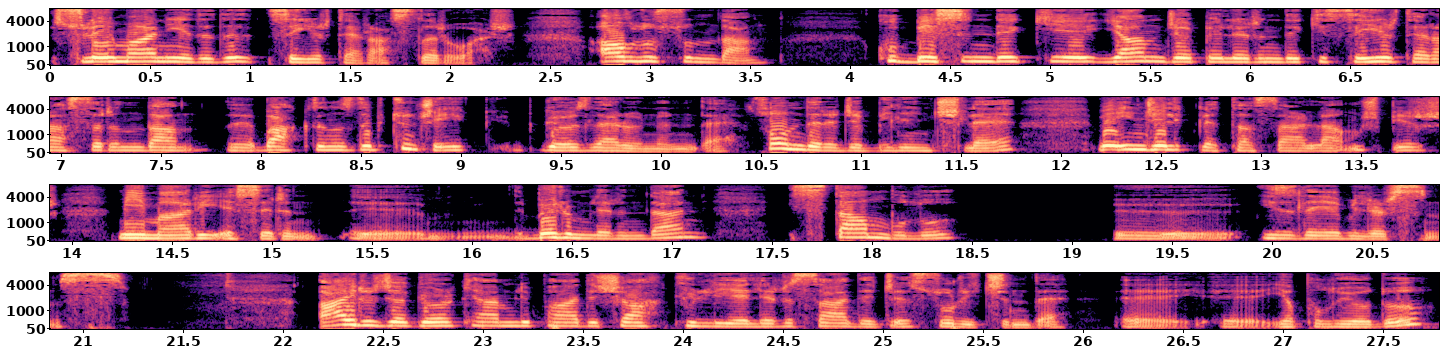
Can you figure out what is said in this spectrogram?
Süleymaniye'de de seyir terasları var. Avlusundan kubbesindeki yan cephelerindeki seyir teraslarından e, baktığınızda bütün şey gözler önünde. Son derece bilinçle ve incelikle tasarlanmış bir mimari eserin e, bölümlerinden İstanbul'u e, izleyebilirsiniz. Ayrıca görkemli padişah külliyeleri sadece sur içinde e, e, yapılıyordu.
